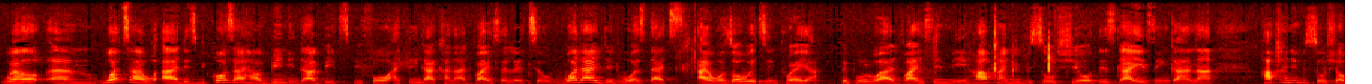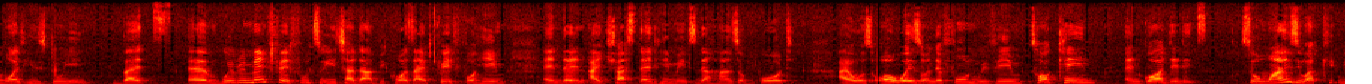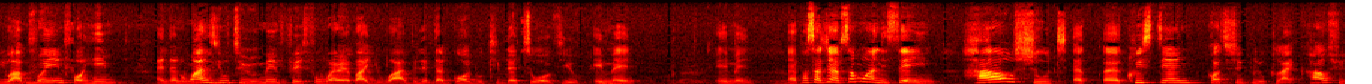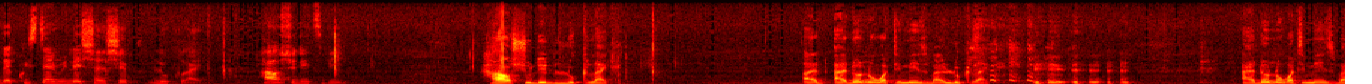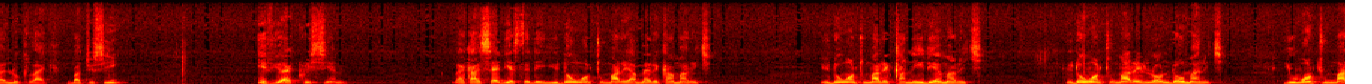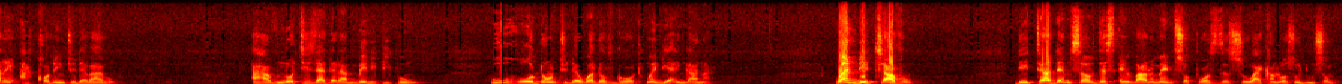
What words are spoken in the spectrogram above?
Well, um, what I will add is because I have been in that bit before, I think I can advise a little. What I did was that I was always in prayer. People were advising me, how can you be so sure this guy is in Ghana? How can you be so sure of what he's doing? But um, we remained faithful to each other because I prayed for him and then I trusted him into the hands of God. I was always on the phone with him, talking, and God did it. So once you are, you are praying for him, and then once you to remain faithful wherever you are, I believe that God will keep the two of you. Amen. Amen. Uh, Pastor Jeff, someone is saying, how should a, a Christian courtship look like? How should a Christian relationship look like? How should it be? How should it look like? I, I don't know what it means by look like. I don't know what it means by look like. But you see, if you are a Christian, like I said yesterday, you don't want to marry American marriage. You don't want to marry Canadian marriage. You don't want to marry London marriage. You want to marry according to the Bible. I have noticed that there are many people who hold on to the word of God when they are in Ghana. When they travel, they tell themselves this environment supports this, so I can also do some.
